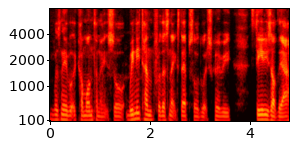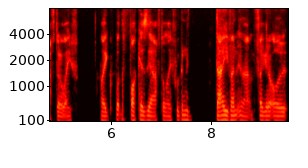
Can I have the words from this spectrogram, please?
wasn't able to come on tonight, so we need him for this next episode, which is going to be theories of the afterlife. Like, what the fuck is the afterlife? We're going to dive into that and figure it all out.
